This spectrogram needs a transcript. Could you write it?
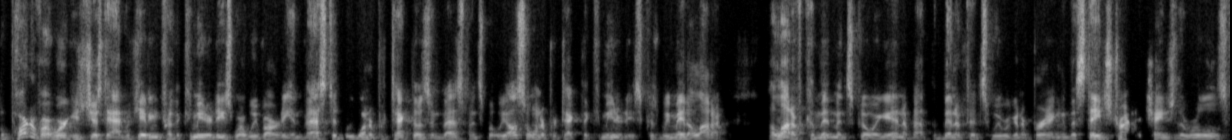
but part of our work is just advocating for the communities where we've already invested. We want to protect those investments, but we also want to protect the communities because we made a lot of a lot of commitments going in about the benefits we were going to bring. And the state's mm-hmm. trying to change the rules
